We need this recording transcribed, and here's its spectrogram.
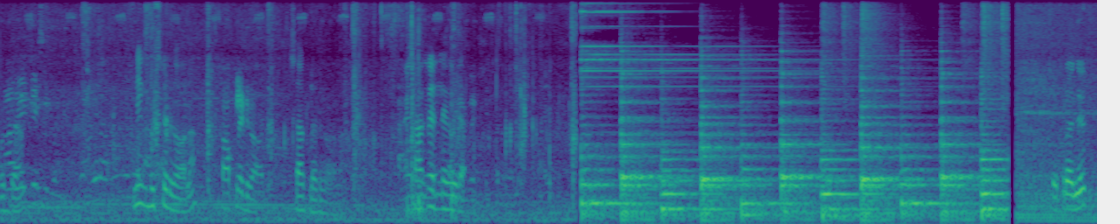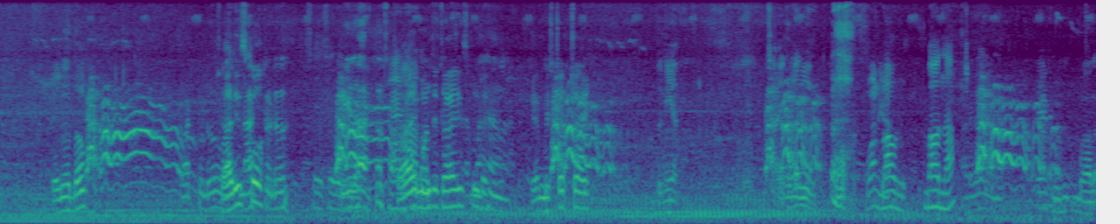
వద్దా? నీకు బిస్కెట్ కావాలా? చాక్లెట్ కావాలి. చాక్లెట్ కావాలా? చాక్లెట్ లేవు. చెప్పు రంజిత్ ఏం చేద్దాం? చాయ్ తీసుకో. చాయ్ మంచి చాయ్ తీసుకుంటే. ఏం మిస్టర్ చాయ్? బాగుంది. బాగుందా? బాగా.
